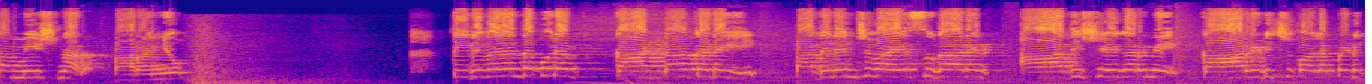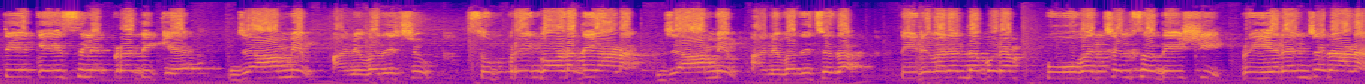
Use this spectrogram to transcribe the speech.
കമ്മീഷണർ പറഞ്ഞു. തിരുവനന്തപുരം കാട്ടാക്കടയിൽ പതിനഞ്ചു വയസ്സുകാരൻ ആദിശേഖറിനെ കാറിടിച്ചു കൊലപ്പെടുത്തിയ കേസിലെ പ്രതിക്ക് ജാമ്യം അനുവദിച്ചു. സുപ്രീം കോടതിയാണ് ജാമ്യം അനുവദിച്ചത്. തിരുവനന്തപുരം പൂവച്ചൽ സ്വദേശി പ്രിയരഞ്ജനാണ്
